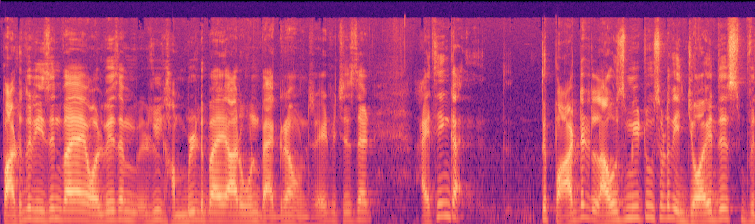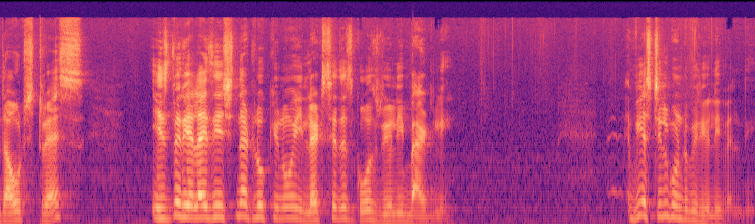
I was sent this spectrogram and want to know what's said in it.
part of the reason why I always am a little humbled by our own backgrounds, right? Which is that I think I, the part that allows me to sort of enjoy this without stress is the realization that look, you know, let's say this goes really badly, we are still going to be really wealthy,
